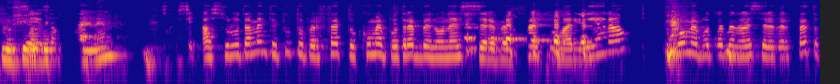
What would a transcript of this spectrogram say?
Lucia, sì, esatto. bene? Sì, assolutamente tutto perfetto. Come potrebbe non essere perfetto, Marilena? Come potrebbe non essere perfetto?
